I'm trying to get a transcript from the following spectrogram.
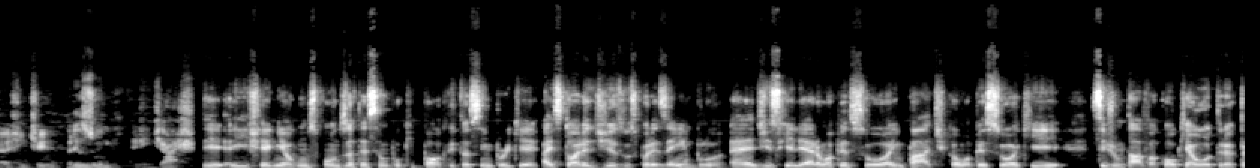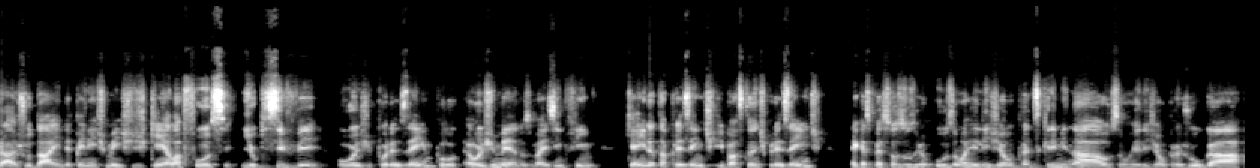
A gente presume, a gente acha. E, e, chega em alguns pontos até ser um pouco hipócrita, assim, porque a história de Jesus, por exemplo, é, diz que ele era uma pessoa empática, uma pessoa que se juntava a qualquer outra para ajudar, independentemente de quem ela fosse. E o que se vê hoje, por exemplo, é hoje menos, mas enfim, que ainda está presente e bastante presente, é que as pessoas usam a religião para discriminar, usam a religião para julgar,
